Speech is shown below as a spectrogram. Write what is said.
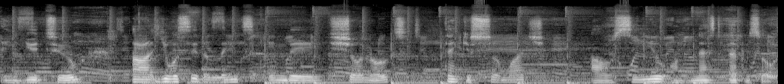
and YouTube. Uh, you will see the links in the show notes. Thank you so much. I'll see you on the next episode.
